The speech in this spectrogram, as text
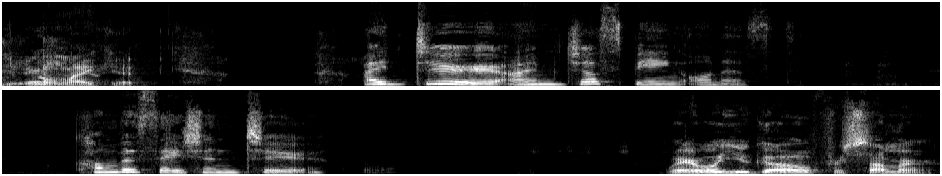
You don't like it. I do. I'm just being honest. Conversation two. Where will you go for summer?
